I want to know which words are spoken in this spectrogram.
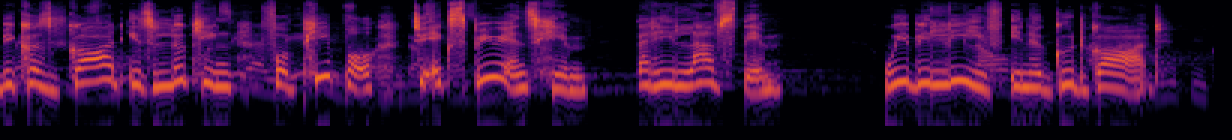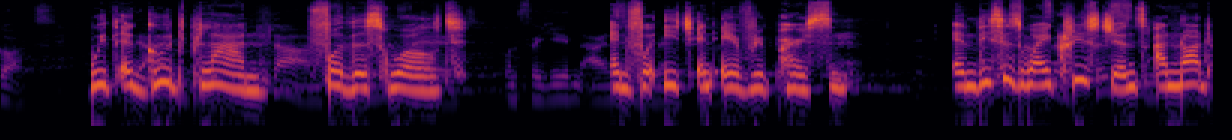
because God is looking for people to experience Him that He loves them. We believe in a good God with a good plan for this world and for each and every person. And this is why Christians are not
